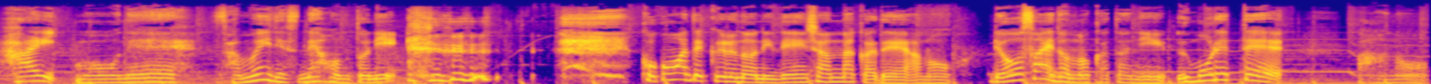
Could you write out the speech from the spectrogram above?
はい。もうね寒いですね本当に。ここまで来るのに電車の中であの両サイドの方に埋もれてあの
